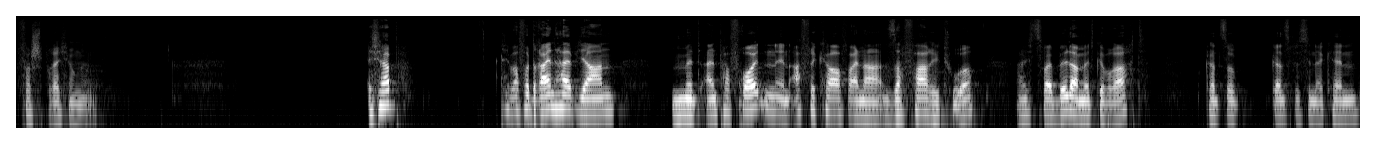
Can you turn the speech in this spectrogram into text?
Versprechungen. Ich, hab, ich war vor dreieinhalb Jahren mit ein paar Freunden in Afrika auf einer Safari-Tour. Da habe ich zwei Bilder mitgebracht. Du kannst so ganz bisschen erkennen,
